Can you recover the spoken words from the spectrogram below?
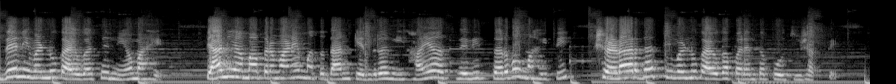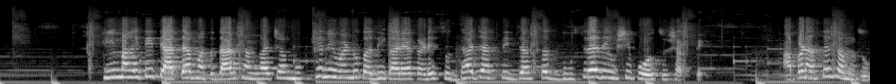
जे निवडणूक आयोगाचे नियम आहेत त्या नियमाप्रमाणे मतदान केंद्र निहाय असलेली सर्व माहिती क्षणार्धात निवडणूक आयोगापर्यंत पोहोचू शकते. ही माहिती त्या त्या मतदारसंघाच्या मुख्य निवडणूक अधिकाऱ्याकडे सुद्धा जास्तीत जास्त दुसऱ्या दिवशी पोहोचू शकते. आपण असे समजू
